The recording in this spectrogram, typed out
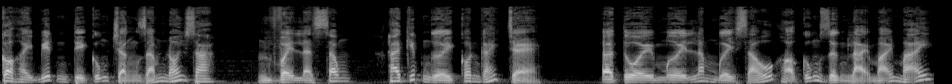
Có hay biết thì cũng chẳng dám nói ra. Vậy là xong, hai kiếp người con gái trẻ. Ở tuổi 15-16 họ cũng dừng lại mãi mãi.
